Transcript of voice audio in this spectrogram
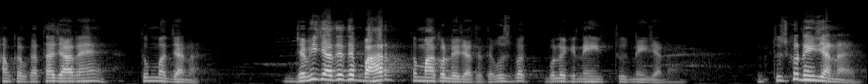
हम कलकत्ता जा रहे हैं, तुम मत जाना। जब ही जाते थे बाहर तो माँ को ले जाते थे। उस वक्त बोले कि नहीं, तू नहीं जाना है। तुझको नहीं जाना है।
